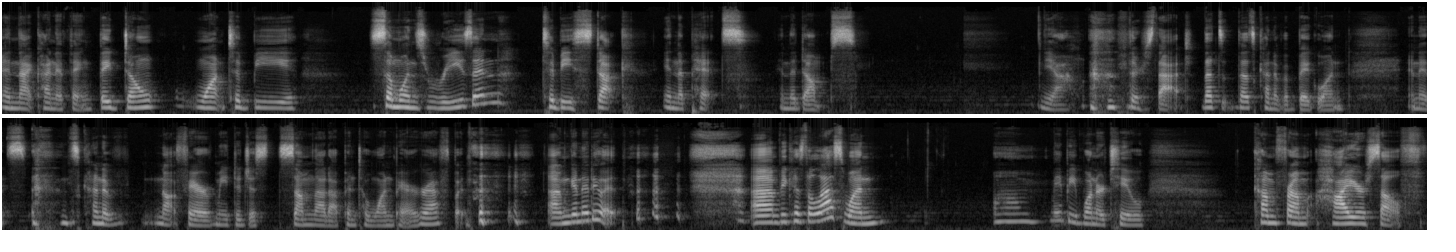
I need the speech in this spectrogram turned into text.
And that kind of thing. They don't want to be someone's reason to be stuck in the pits, in the dumps yeah, there's that. That's that's kind of a big one. And it's it's kind of not fair of me to just sum that up into one paragraph, but I'm going to do it. um, because the last one um maybe one or two come from higher self.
